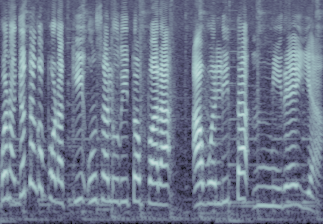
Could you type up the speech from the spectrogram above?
Bueno, yo tengo por aquí un saludito para abuelita Mireya.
